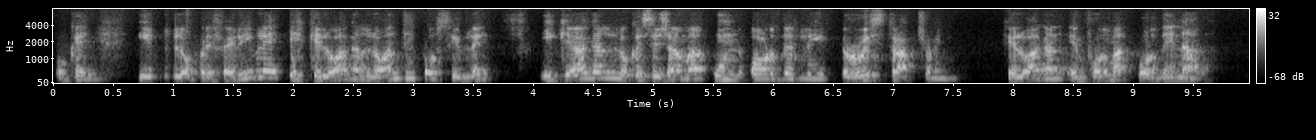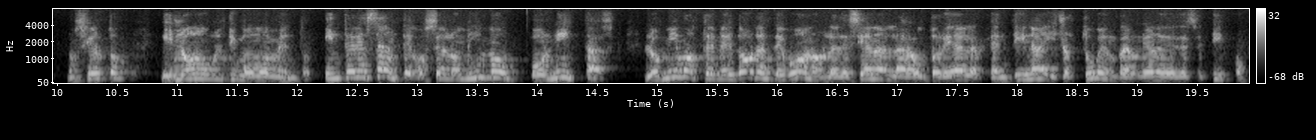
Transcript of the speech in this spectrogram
¿ok? Y lo preferible es que lo hagan lo antes posible y que hagan lo que se llama un orderly restructuring, que lo hagan en forma ordenada, ¿no es cierto? Y no a último momento. Interesante, o sea, los mismos bonistas los mismos tenedores de bonos le decían a las autoridades de la Argentina, y yo estuve en reuniones de ese tipo,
